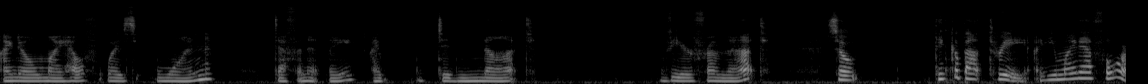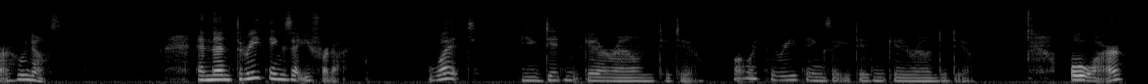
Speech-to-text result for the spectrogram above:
I know my health was one definitely. I did not veer from that. So think about three. Uh, you might have four, who knows? And then three things that you forgot. What you didn't get around to do. What were three things that you didn't get around to do? Or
